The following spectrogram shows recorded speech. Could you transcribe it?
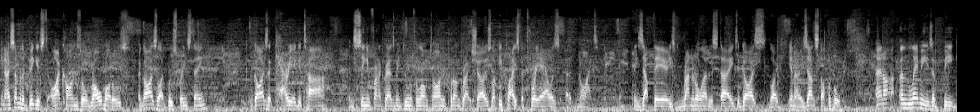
you know, some of the biggest icons or role models are guys like Bruce Springsteen, guys that carry a guitar and sing in front of crowds, been doing it for a long time and put on great shows. Like he plays for three hours a night he's up there, he's running all over the stage. The guy's like, you know, he's unstoppable. And, I, and Lemmy is a big,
